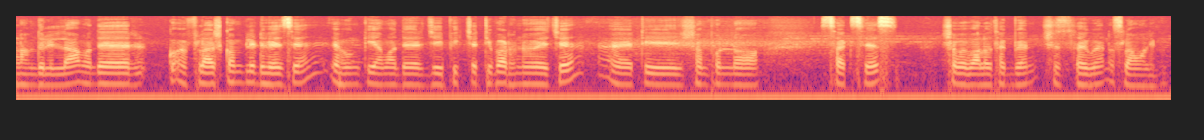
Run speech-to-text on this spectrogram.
আলহামদুলিল্লাহ, আমাদের ফ্লাশ কমপ্লিট হয়েছে এবং কি আমাদের যে পিকচারটি পাঠানো হয়েছে, এটি সম্পূর্ণ সাকসেস সবাই ভালো থাকবেন, সুস্থ থাকবেন। আসসালামু আলাইকুম।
